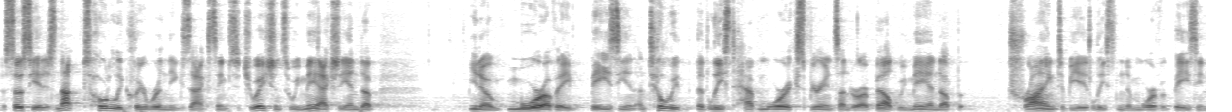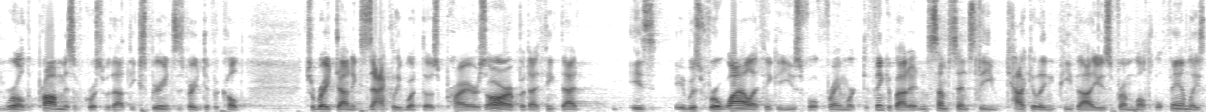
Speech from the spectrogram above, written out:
associated. It's not totally clear we're in the exact same situation, so we may actually end up you know, more of a Bayesian, until we at least have more experience under our belt, we may end up trying to be at least in a more of a Bayesian world. The problem is, of course, without the experience, it's very difficult to write down exactly what those priors are, but I think that is, it was for a while, I think, a useful framework to think about it. In some sense, the calculating p-values from multiple families,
